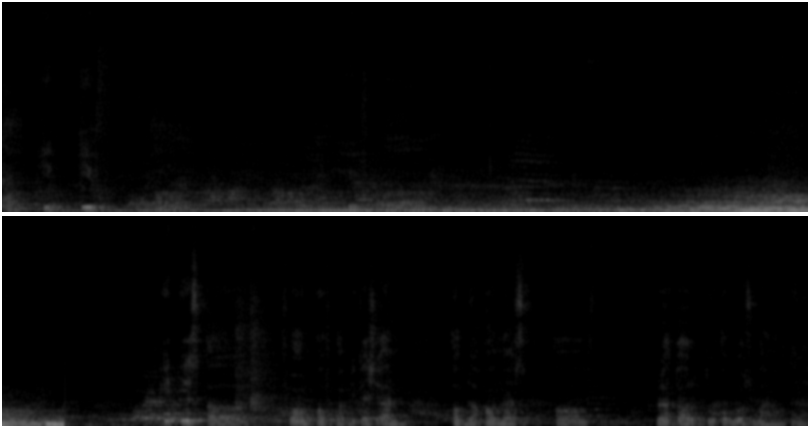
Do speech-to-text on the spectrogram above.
uh, it if uh, if uh, it is a form of application of the honors of creator to Allah Subhanahu wa taala.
